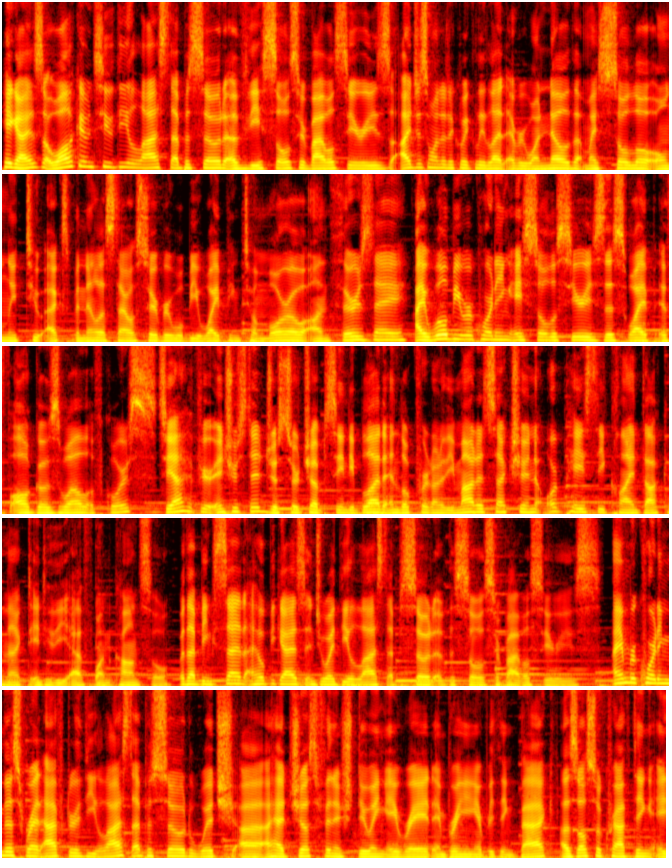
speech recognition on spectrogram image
Hey guys, welcome to the last episode of the Solo Survival series. I just wanted to quickly let everyone know that my solo only 2x vanilla style server will be wiping tomorrow on Thursday. I will be recording a solo series this wipe if all goes well, of course. So yeah, if you're interested, just search up CNDBLOOD and look for it under the modded section or paste the client.connect into the F1 console. With that being said, I hope you guys enjoyed the last episode of the Solo Survival series. I am recording this right after the last episode, which uh, I had just finished doing a raid and bringing everything back. I was also crafting a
